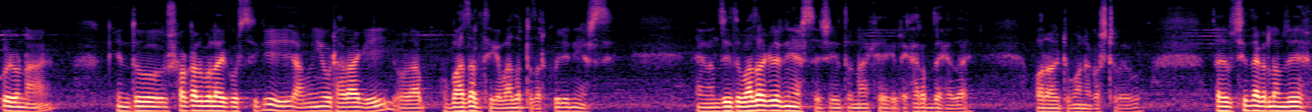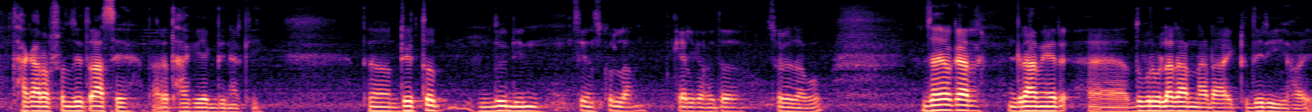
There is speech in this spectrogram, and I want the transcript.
করো না, কিন্তু সকালবেলায় করছি কি, আমি ওঠার আগেই ওরা বাজার থেকে বাজার টাজার করে নিয়ে আসছে। এখন যেহেতু বাজার করে নিয়ে আসছে, সেহেতু না খেয়ে গেলে খারাপ দেখা যায় ওরা একটু মনে কষ্ট পাবো তাই চিন্তা করলাম যে থাকার অপশন যেহেতু আছে, তাহলে থাকি একদিন আর কি। তো ডেট তো দুই দিন চেঞ্জ করলাম, কালকে হয়তো চলে যাব। যাই হোক, আর গ্রামের দুপুরবেলা রান্নাটা একটু দেরি হয়।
